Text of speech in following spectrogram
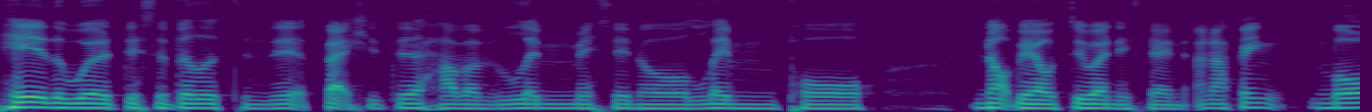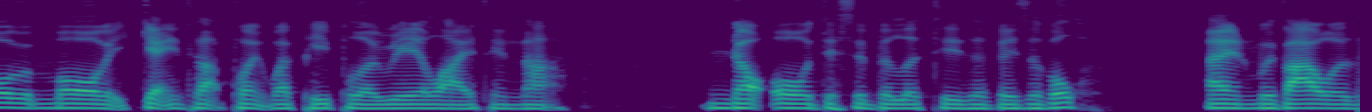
hear the word disability and it affects you to have a limb missing or limp or not be able to do anything. And I think more and more it's getting to that point where people are realizing that not all disabilities are visible. And with ours,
